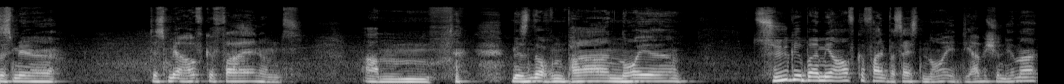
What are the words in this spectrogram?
ist mir, das ist mir aufgefallen und ähm, mir sind auch ein paar neue Züge bei mir aufgefallen. Was heißt neu? Die habe ich schon immer,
